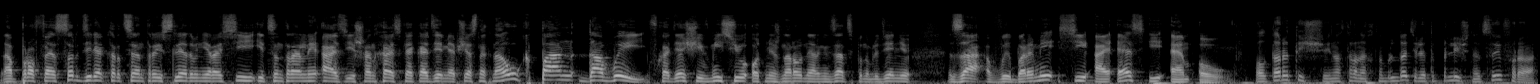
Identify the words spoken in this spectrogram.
э, профессор, директор Центра исследований России и Центральной Азии Шанхайской академии общественных наук Пан Давей, входящий в миссию от Международной организации по наблюдению за выборами CIS и MO. Полторы тысячи иностранных наблюдателей – это приличная цифра.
